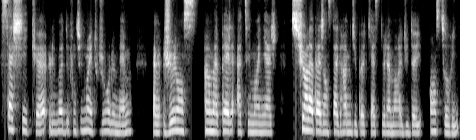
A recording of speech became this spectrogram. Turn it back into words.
sachez que le mode de fonctionnement est toujours le même. Je lance un appel à témoignage sur la page Instagram du podcast de la mort et du deuil en story.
